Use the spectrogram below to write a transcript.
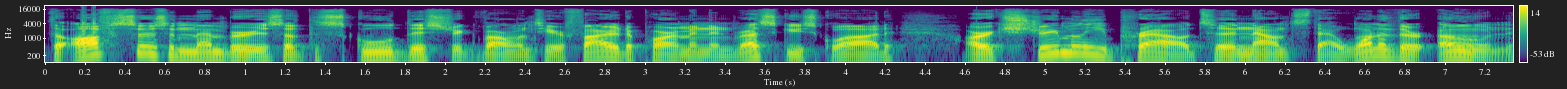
The officers and members of the School District Volunteer Fire Department and Rescue Squad are extremely proud to announce that one of their own,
